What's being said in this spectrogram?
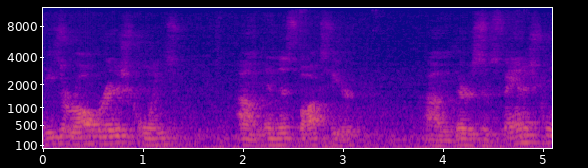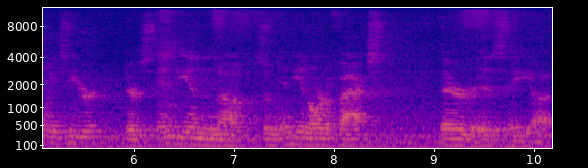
these are all British coins, um, in this box here. Um, there's some Spanish coins here, there's Indian, uh, some Indian artifacts. There is a, uh,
